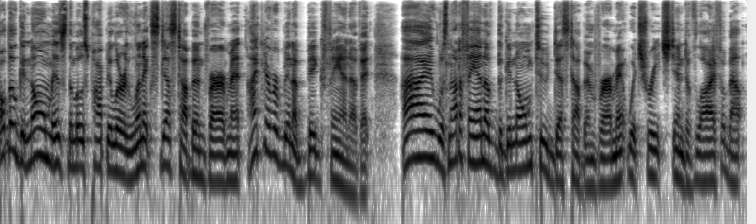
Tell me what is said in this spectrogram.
Although GNOME is the most popular Linux desktop environment, I've never been a big fan of it. I was not a fan of the GNOME 2 desktop environment, which reached end of life about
